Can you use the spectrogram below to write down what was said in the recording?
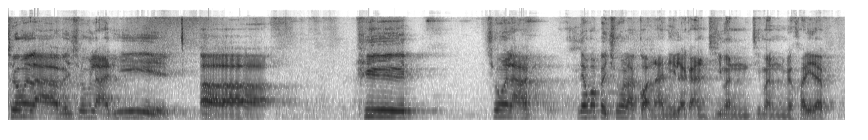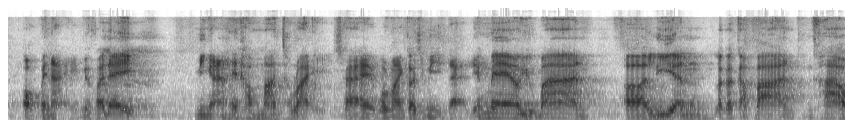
ช่วงเวลาเป็นช่วงเวลาที่เอ่อคือช่วงเวลาเรียกว่าเป็นช่วงเวลาก่อนหน้านี้แล้วกันที่มันที่มันไม่ค่อยได้ออกไปไหน ไม่ค่อยได้มีงานให้ทำมากเท่าไหร่ ใช่วันๆก็จะมีแต่เลี้ยงแมวอยู่บ้าน เอ่อเรียนแล้วก็กลับบ้านกินข้าว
